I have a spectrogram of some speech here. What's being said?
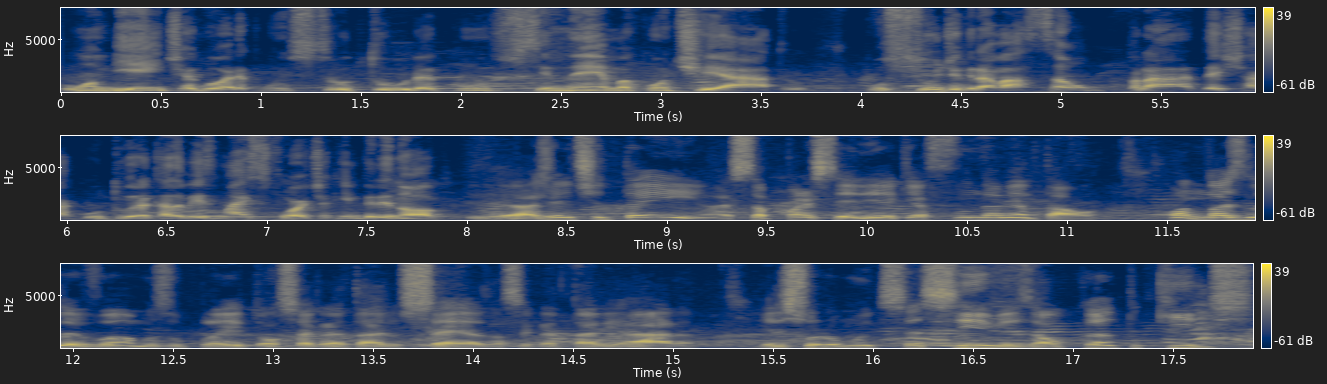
um ambiente agora com estrutura, com cinema, com teatro, um estúdio de gravação para deixar a cultura cada vez mais forte aqui em Pirinópolis. A gente tem essa parceria que é fundamental. Quando nós levamos o pleito ao secretário César, à secretária Ara, eles foram muito sensíveis ao canto Kids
